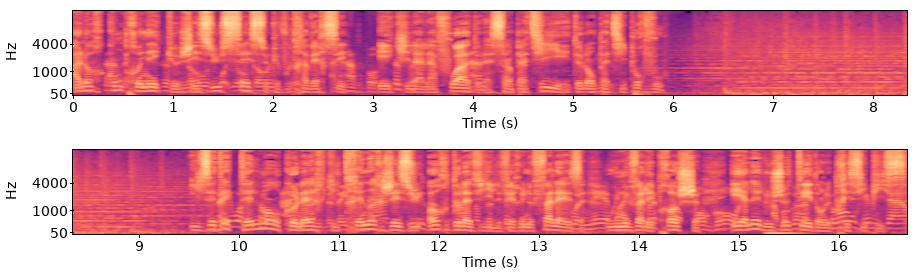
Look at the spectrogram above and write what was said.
alors comprenez que Jésus sait ce que vous traversez et qu'il a la fois de la sympathie et de l'empathie pour vous. Ils étaient tellement en colère qu'ils traînèrent Jésus hors de la ville vers une falaise ou une vallée proche et allaient le jeter dans le précipice.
